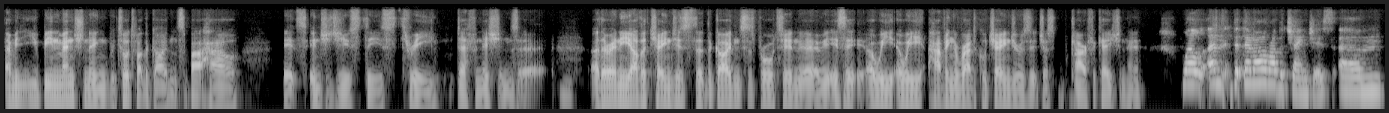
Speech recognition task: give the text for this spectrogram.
I mean, you've been mentioning, we talked about the guidance about how it's introduced these three definitions. Uh, mm. Are there any other changes that the guidance has brought in? Uh, I mean, is it are we are we having a radical change, or is it just clarification here? Well, um, that there are other changes. Um,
